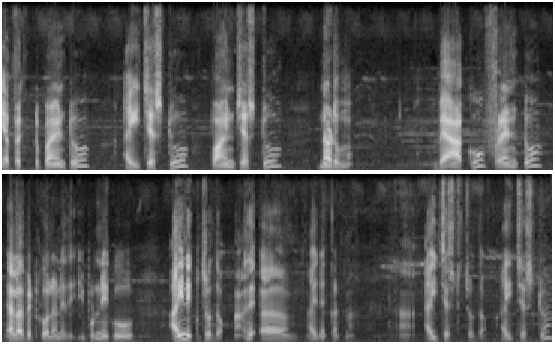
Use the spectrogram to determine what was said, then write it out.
Effect point high chest point chest నడుము. బ్యాక్ ఫ్రంట్ ఎలా పెట్టుకోవాలనేది. ఇప్పుడు నీకు ఐ నెక్ చూద్దాం. అదే ఐ నెక్ అంటున్నా. ఐ చెస్ట్ చూద్దాం. ఐ చెస్ట్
